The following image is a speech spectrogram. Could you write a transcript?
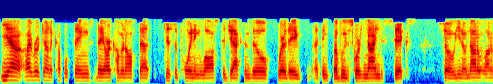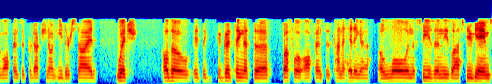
Yeah, I wrote down a couple things. They are coming off that disappointing loss to Jacksonville, where they, I think, I believe the score is nine to six. So you know, not a lot of offensive production on either side. Which, although it's a, a good thing that the Buffalo offense is kind of hitting a, a lull in the season these last few games,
